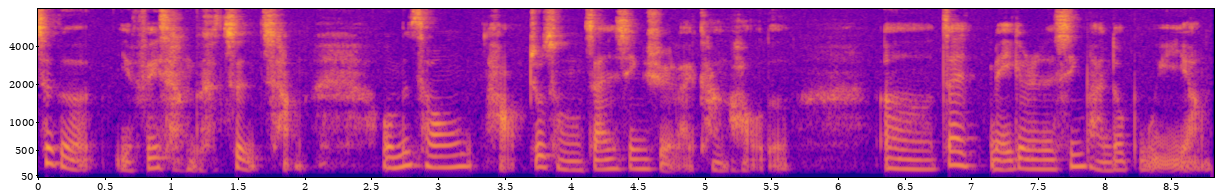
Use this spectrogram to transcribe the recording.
这个也非常的正常。我们从好就从占星学来看好了。嗯，在每一个人的星盘都不一样，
